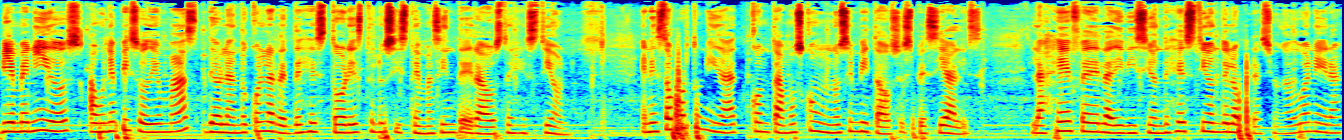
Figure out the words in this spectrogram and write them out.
Bienvenidos a un episodio más de Hablando con la red de gestores de los sistemas integrados de gestión. En esta oportunidad contamos con unos invitados especiales. La jefe de la División de Gestión de la Operación Aduanera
